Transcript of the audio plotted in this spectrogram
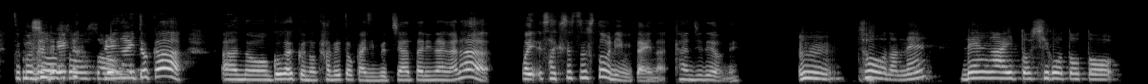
そこで恋そうそう恋愛とかあの語学の壁とかにぶち当たりながら、まあ、サクセスストーリーみたいな感じだよね。うん、そうだね。恋愛と仕事と、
